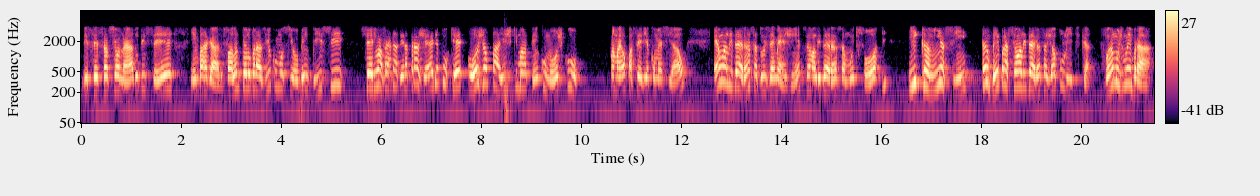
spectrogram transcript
de ser sancionado, de ser embargado. Falando pelo Brasil, como o senhor bem disse, seria uma verdadeira tragédia, porque hoje é o país que mantém conosco a maior parceria comercial é uma liderança dos emergentes, é uma liderança muito forte e caminha, sim, também para ser uma liderança geopolítica. Vamos lembrar,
